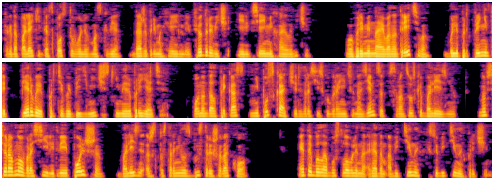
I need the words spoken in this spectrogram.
когда поляки господствовали в Москве, даже при Михаиле Федоровиче и Алексее Михайловиче. Во времена Ивана III были предприняты первые противоэпидемические мероприятия. Он отдал приказ не пускать через российскую границу иноземцев с французской болезнью. Но все равно в России, Литве и Польше болезнь распространилась быстро и широко. Это было обусловлено рядом объективных и субъективных причин.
